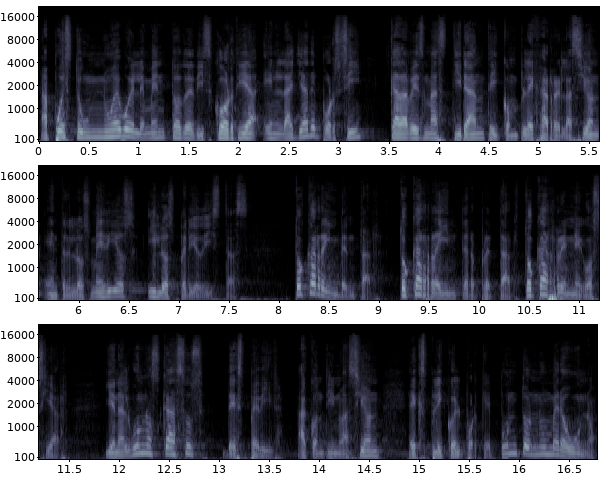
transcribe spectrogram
ha puesto un nuevo elemento de discordia en la ya de por sí cada vez más tirante y compleja relación entre los medios y los periodistas. Toca reinventar, toca reinterpretar, toca renegociar y en algunos casos despedir. A continuación explico el porqué. Punto número uno.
